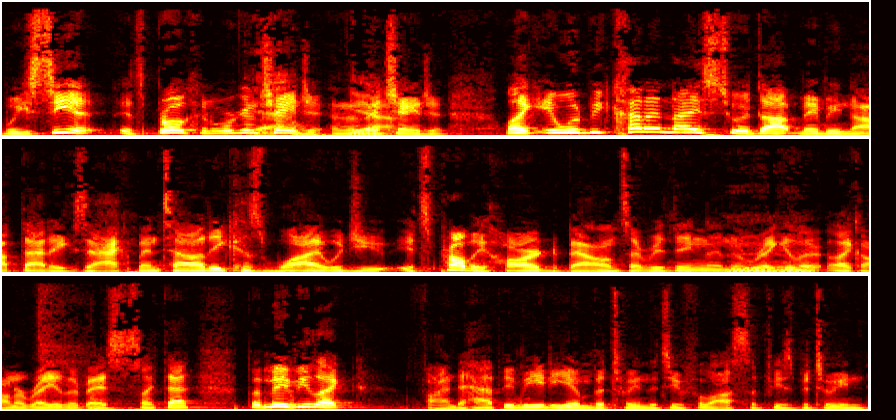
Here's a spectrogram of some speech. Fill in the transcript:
We see it; it's broken. We're going to Yeah. change it, and then Yeah. they change it. Like it would be kind of nice to adopt, maybe not that exact mentality, because why would you? It's probably hard to balance everything in a mm-hmm. regular, like on a regular basis like that. But maybe like find a happy medium between the two philosophies, between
